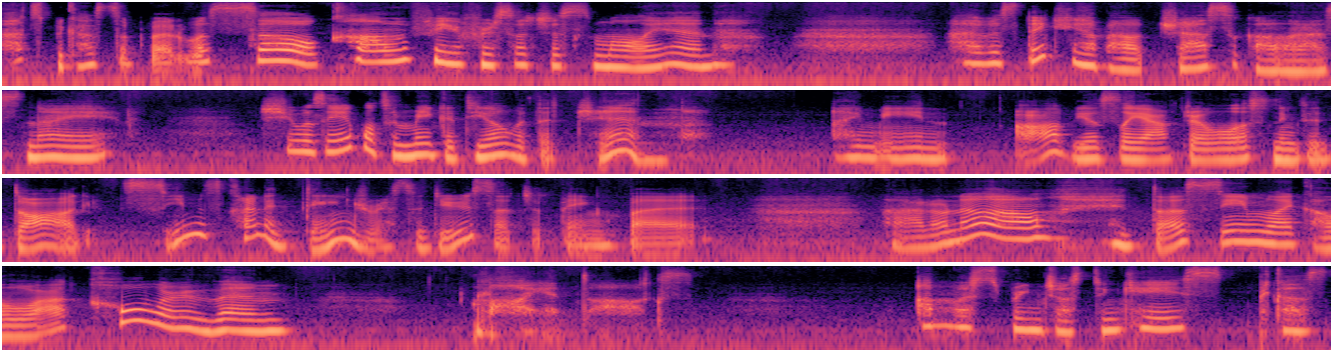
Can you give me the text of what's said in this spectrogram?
that's because the bed was so comfy for such a small inn. I was thinking about Jessica last night. She was able to make a deal with the djinn. I mean, obviously, after listening to Dog, it seems kind of dangerous to do such a thing, but I don't know. It does seem like a lot cooler than lion dogs. I'm whispering just in case, because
